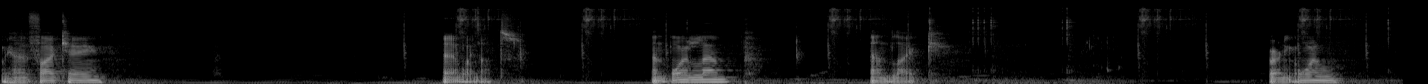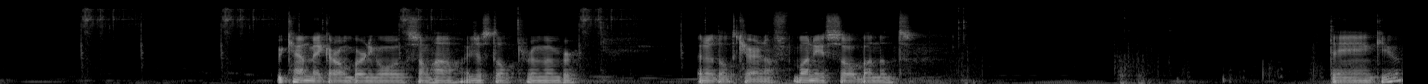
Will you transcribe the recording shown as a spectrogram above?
We have 5k. Uh, why not? An oil lamp. And like... Burning oil. We can make our own burning oil somehow, I just don't remember. And I don't care enough. Money is so abundant. Thank you.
